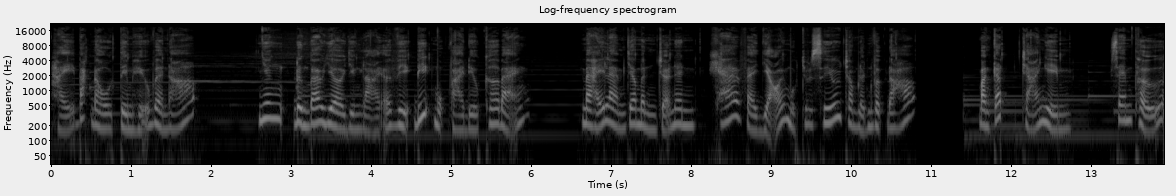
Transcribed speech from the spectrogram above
hãy bắt đầu tìm hiểu về nó. Nhưng đừng bao giờ dừng lại ở việc biết một vài điều cơ bản mà hãy làm cho mình trở nên khá và giỏi một chút xíu trong lĩnh vực đó. Bằng cách trải nghiệm, xem thử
